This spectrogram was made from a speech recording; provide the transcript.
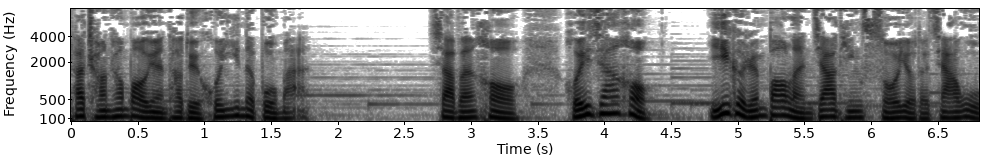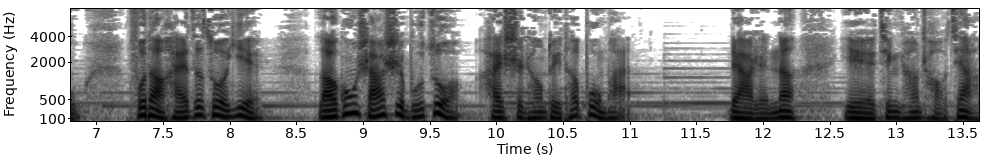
她常常抱怨她对婚姻的不满。下班后回家后，一个人包揽家庭所有的家务，辅导孩子作业，老公啥事不做，还时常对她不满。俩人呢，也经常吵架。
